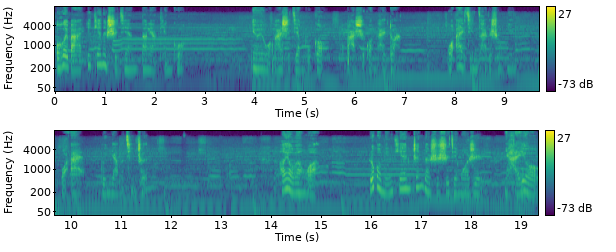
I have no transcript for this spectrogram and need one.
我会把一天的时间当两天过。因为我怕时间不够，我怕时光太短。我爱精彩的生命，我爱不一样的青春。朋友问我，如果明天真的是世界末日，你还有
